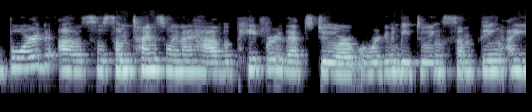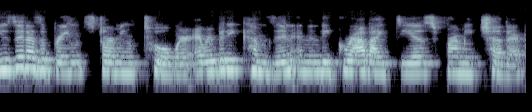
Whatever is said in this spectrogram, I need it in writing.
board. Uh, so sometimes when I have a paper that's due or, or we're going to be doing something, I use it as a brainstorming tool where everybody comes in and then they grab ideas from each other,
